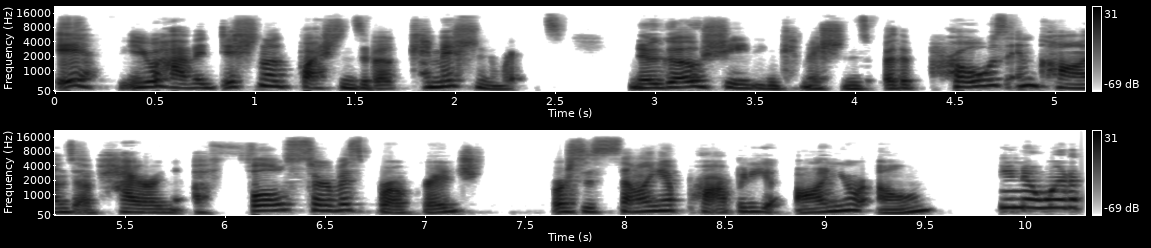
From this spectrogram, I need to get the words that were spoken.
If you have additional questions about commission rates, negotiating commissions, or the pros and cons of hiring a full service brokerage versus selling a property on your own, you know where to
